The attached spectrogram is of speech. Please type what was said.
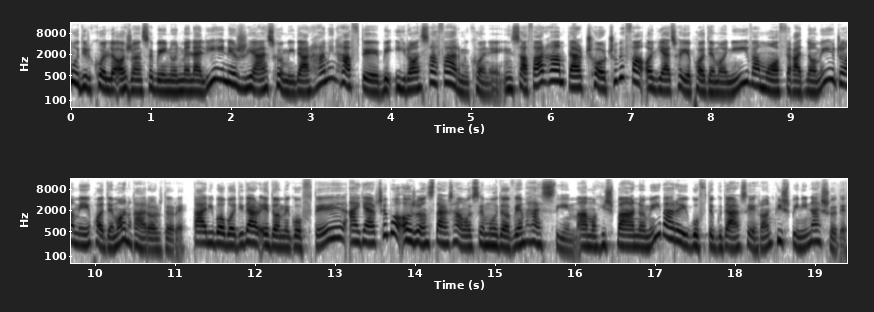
مدیر کل آژانس بین المللی انرژی اتمی در همین هفته به ایران سفر می‌کنه. این سفر هم در چارچوب فعالیت های پادمانی و موافقتنامه جامعه پادمان قرار داره. قریب آبادی در ادامه گفته اگرچه با آژانس در تماس مداوم هستیم اما هیچ برنامه‌ای برای گفتگو در تهران پیش بینی نشده.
